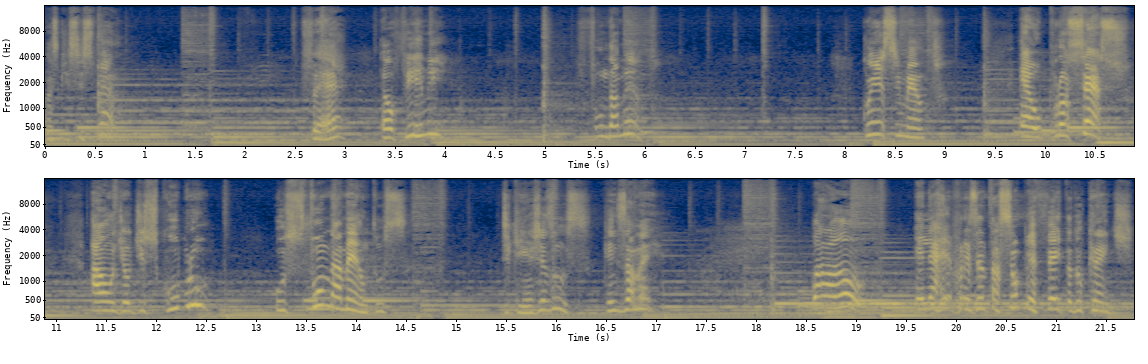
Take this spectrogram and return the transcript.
mas que se esperam. Fé é o firme fundamento. Conhecimento é o processo aonde eu descubro os fundamentos de quem é Jesus. Quem diz amém? Balaão, ele é a representação perfeita do crente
